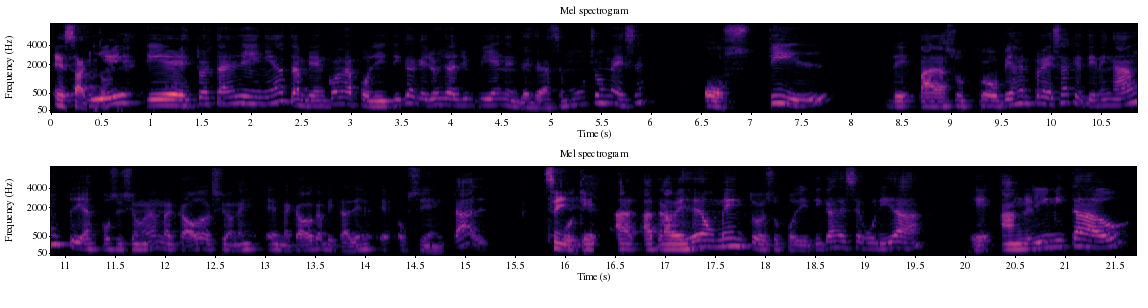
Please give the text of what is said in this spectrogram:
Exacto. Y, y, esto está en línea también con la política que ellos ya vienen desde hace muchos meses, hostil para sus propias empresas que tienen amplia exposición en el mercado de acciones, el mercado de capitales eh, occidental. Sí. Porque a, través del aumento de sus políticas de seguridad eh, han limitado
